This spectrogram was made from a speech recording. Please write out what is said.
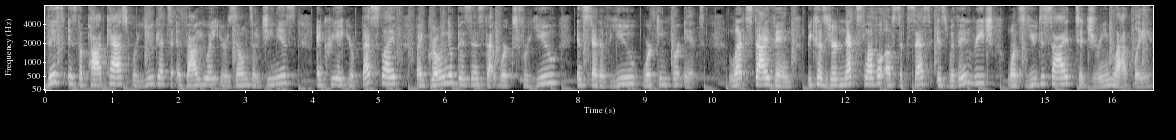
This is the podcast where you get to evaluate your zones of genius and create your best life by growing a business that works for you instead of you working for it. Let's dive in because your next level of success is within reach once you decide to dream loudly.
